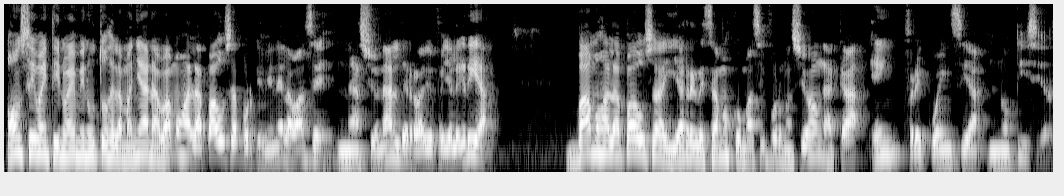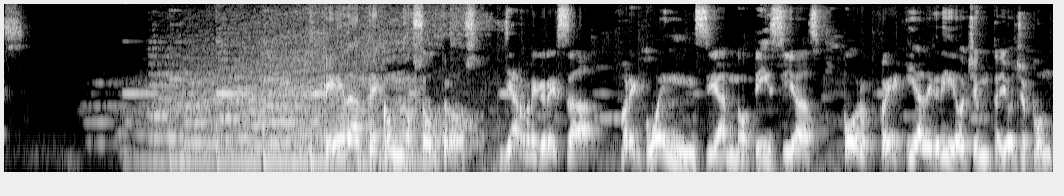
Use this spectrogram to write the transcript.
11 y 29 minutos de la mañana. Vamos a la pausa porque viene el avance nacional de Radio Fe y Alegría. Vamos a la pausa y ya regresamos con más información acá en Frecuencia Noticias. Quédate con nosotros. Ya regresa Frecuencia Noticias por Fe y Alegría 88.1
